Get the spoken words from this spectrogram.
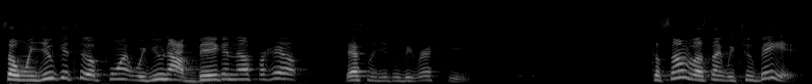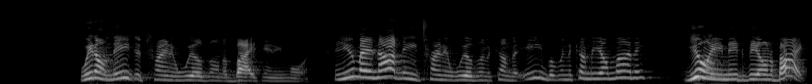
So when you get to a point where you're not big enough for help, that's when you can be rescued. Because some of us think we're too big. We don't need the training wheels on the bike anymore. And you may not need training wheels when it comes to eating, but when it comes to your money, you don't even need to be on a bike.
